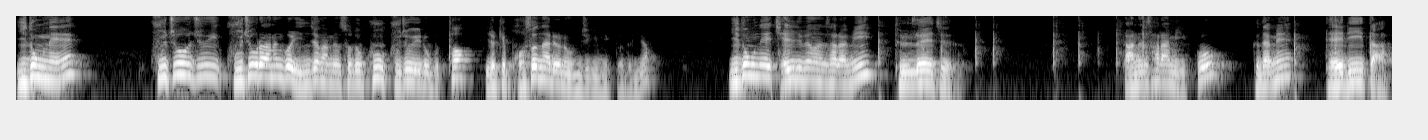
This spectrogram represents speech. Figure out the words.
이 동네에 구조주의, 구조라는 걸 인정하면서도 그 구조의로부터 이렇게 벗어나려는 움직임이 있거든요. 이 동네에 제일 유명한 사람이 들레즈라는 사람이 있고, 그 다음에 데리다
